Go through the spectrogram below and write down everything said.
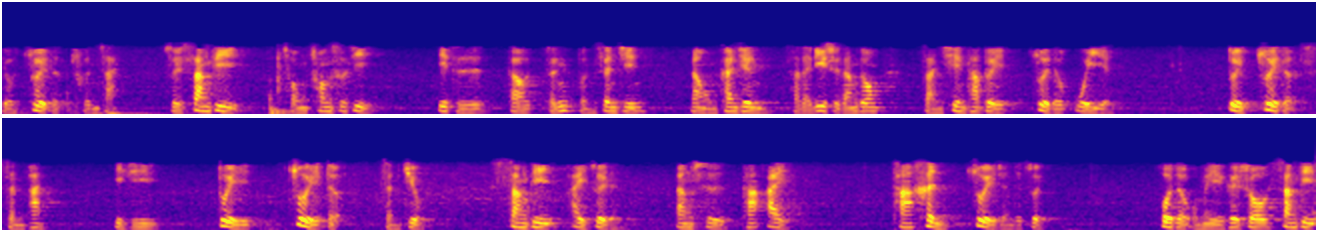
有罪的存在，所以上帝从创世纪一直到整本圣经，让我们看见他在历史当中展现他对罪的威严，对罪的审判。以及对罪的拯救，上帝爱罪人，但是他爱他恨罪人的罪，或者我们也可以说，上帝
